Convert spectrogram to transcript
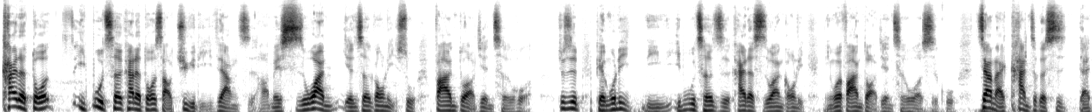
开了多一部车开了多少距离这样子哈，每十万延车公里数发生多少件车祸，就是评估你你一部车子开了十万公里，你会发生多少件车祸事故？这样来看这个事来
